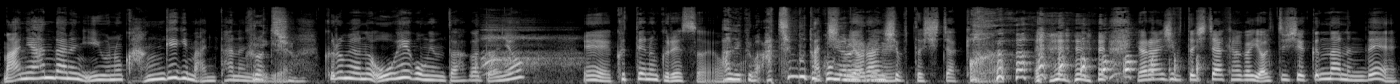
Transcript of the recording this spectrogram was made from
많이 한다는 이유는 관객이 많다는 그렇죠. 얘기예요. 그러면은 5회 공연도 하거든요. 예, 네, 그때는 그랬어요. 아니, 그럼 아침부터 아침 11시부터 시작해요. 11시부터 시작하고 12시에 끝나는데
